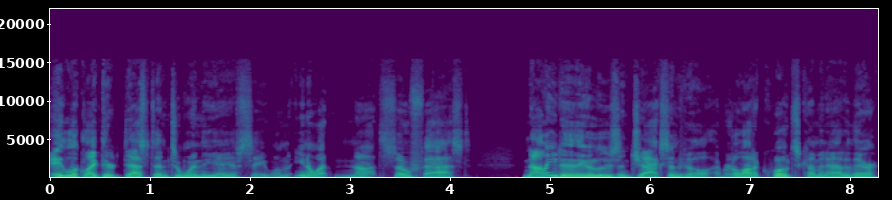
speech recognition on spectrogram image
They look like they're destined to win the AFC. Well, you know what? Not so fast not only do they lose in Jacksonville, I read a lot of quotes coming out of there.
